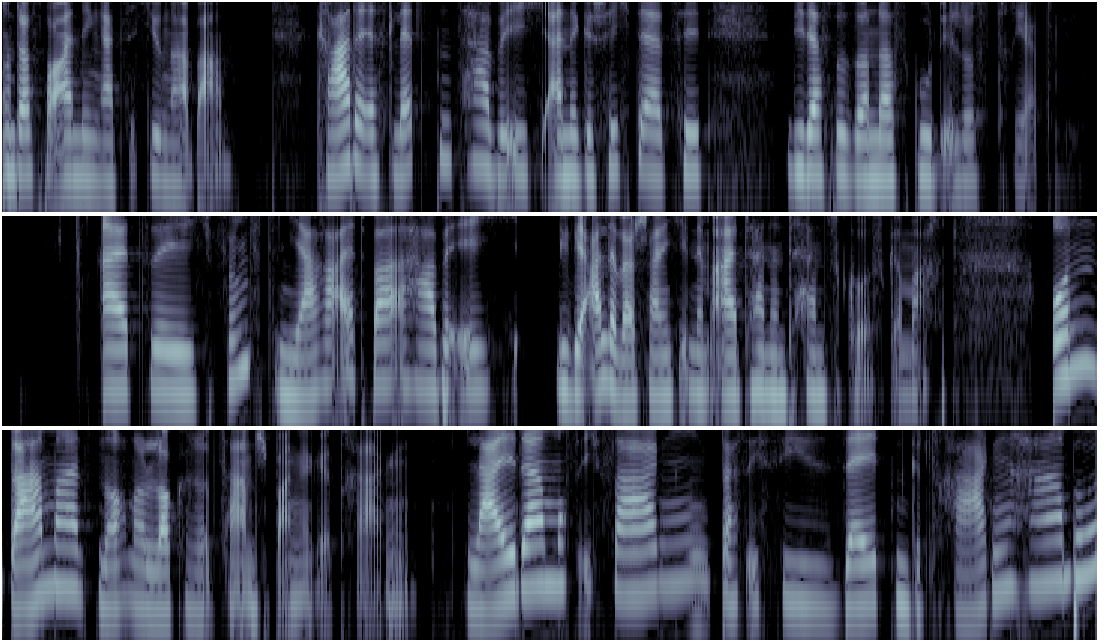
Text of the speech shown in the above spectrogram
und das vor allen Dingen, als ich jünger war. Gerade erst letztens habe ich eine Geschichte erzählt, die das besonders gut illustriert. Als ich 15 Jahre alt war, habe ich, wie wir alle wahrscheinlich in dem Alter, einen Tanzkurs gemacht und damals noch eine lockere Zahnspange getragen. Leider muss ich sagen, dass ich sie selten getragen habe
